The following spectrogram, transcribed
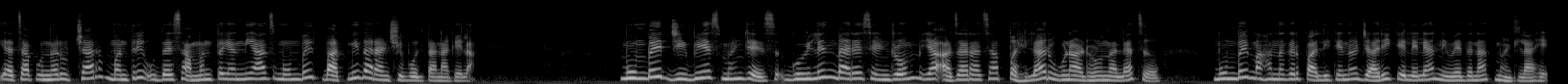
याचा पुनरुच्चार मंत्री उदय सामंत यांनी आज मुंबईत बातमीदारांशी बोलताना केला. मुंबईत जीबीएस म्हणजेच गुईलेन बॅरे सिंड्रोम या आजाराचा पहिला रुग्ण आढळून आल्याचं मुंबई महानगरपालिकेनं जारी केलेल्या निवेदनात म्हटलं आहे.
